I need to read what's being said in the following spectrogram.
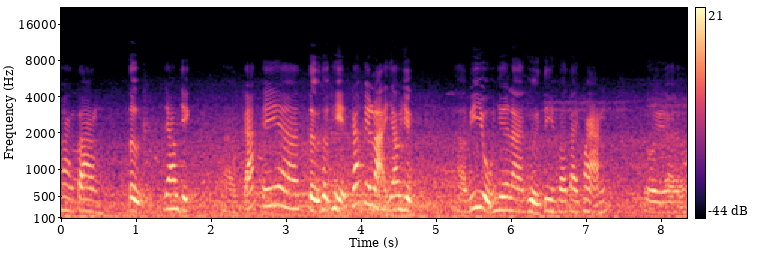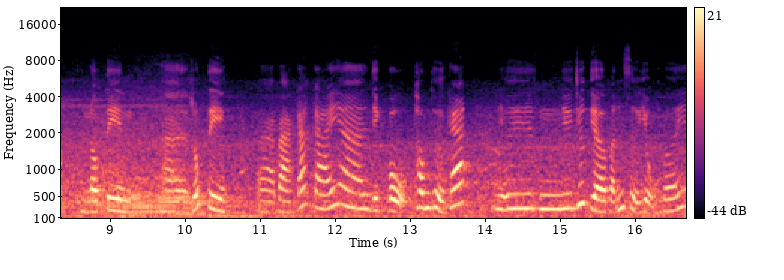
hoàn toàn tự giao dịch các cái tự thực hiện các cái loại giao dịch. Ví dụ như là gửi tiền vào tài khoản, rồi nộp tiền rút tiền và các cái dịch vụ thông thường khác như như trước giờ vẫn sử dụng với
